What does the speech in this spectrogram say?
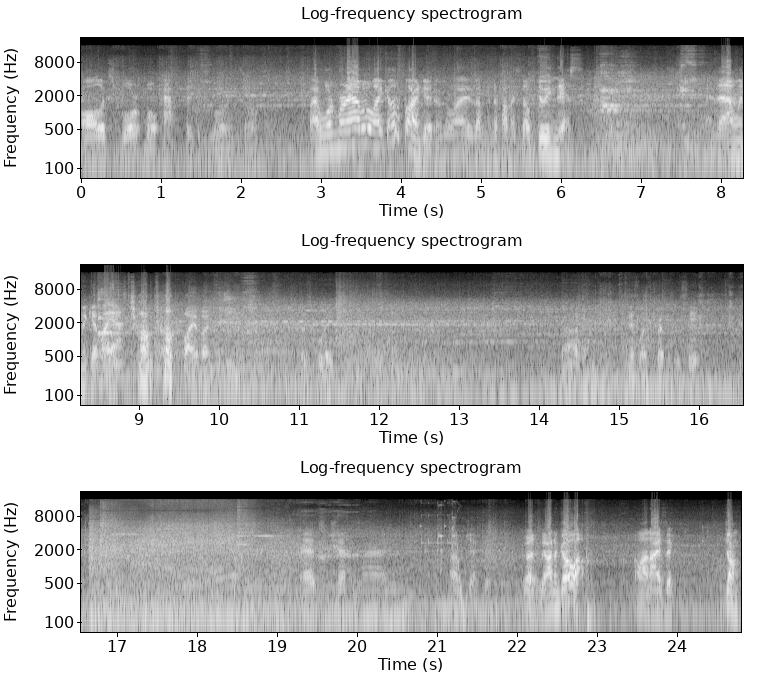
all explore. Well, half of it exploring. So, if I want more ammo, I gotta find it. Otherwise, I'm gonna find myself doing this, and then I'm gonna get my ass chopped off by a bunch of demons. That's great. Uh, okay, this looks perfectly safe. Let's check my objective. Good, we gotta go up. Come on, Isaac. Jump.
